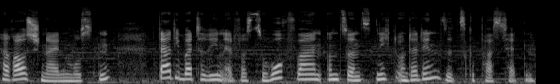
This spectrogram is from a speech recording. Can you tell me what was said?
herausschneiden mussten, da die Batterien etwas zu hoch waren und sonst nicht unter den Sitz gepasst hätten.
